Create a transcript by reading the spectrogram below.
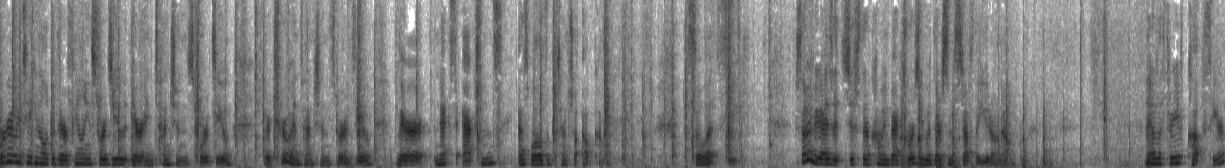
We're going to be taking a look at their feelings towards you, their intentions towards you, their true intentions towards you, their next actions, as well as the potential outcome. So let's see. Some of you guys, it's just they're coming back towards you, but there's some stuff that you don't know. Have the Three of Cups here.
